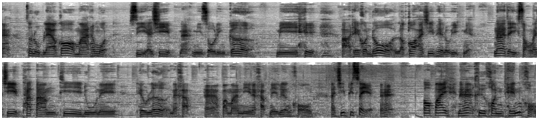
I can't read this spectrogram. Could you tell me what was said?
นะ สรุปแล้วก็มาทั้งหมด 4 อาชีพนะ มีโซลิงเกอร์ มีเทควันโด แล้วก็อาชีพเฮโรอีกเนี่ยน่าจะอีก 2 อาชีพถ้าตามที่ดูในเทลเลอร์นะครับอ่าประมาณนี้นะครับในเรื่องของอาชีพพิเศษนะฮะ ต่อไปนะฮะคือคอนเทนต์ของ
